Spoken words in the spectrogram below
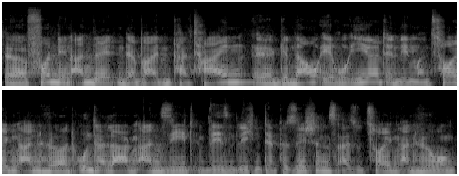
äh, von den Anwälten der beiden Parteien äh, genau eruiert, indem man Zeugen anhört, Unterlagen ansieht, im Wesentlichen Depositions, also Zeugenanhörungen.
